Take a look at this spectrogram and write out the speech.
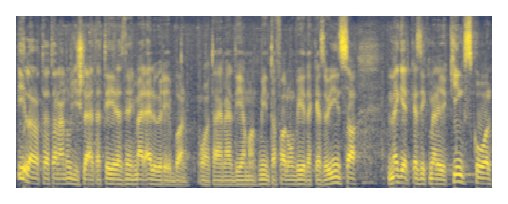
pillanatra talán úgy is lehetett érezni, hogy már előrébb van Oldtimer Diamant, mint a falon védekező Insza. Megérkezik mellé King's Call,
